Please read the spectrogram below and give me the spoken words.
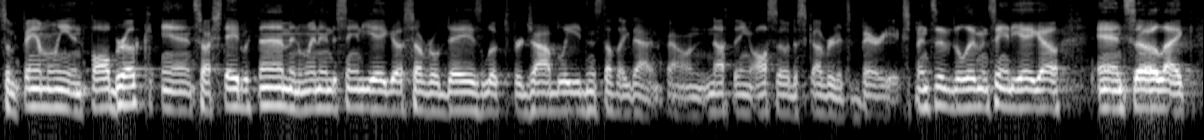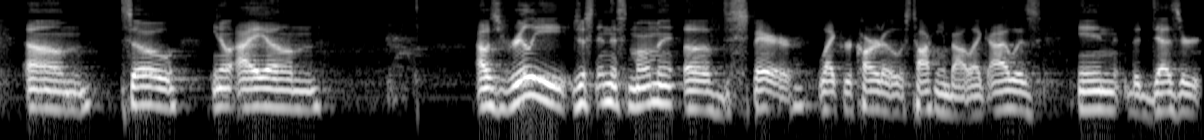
some family in Fallbrook, and so I stayed with them and went into San Diego several days, looked for job leads and stuff like that, and found nothing. Also discovered it's very expensive to live in San Diego, and so like um, so you know I. Um, I was really just in this moment of despair, like Ricardo was talking about. Like I was in the desert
